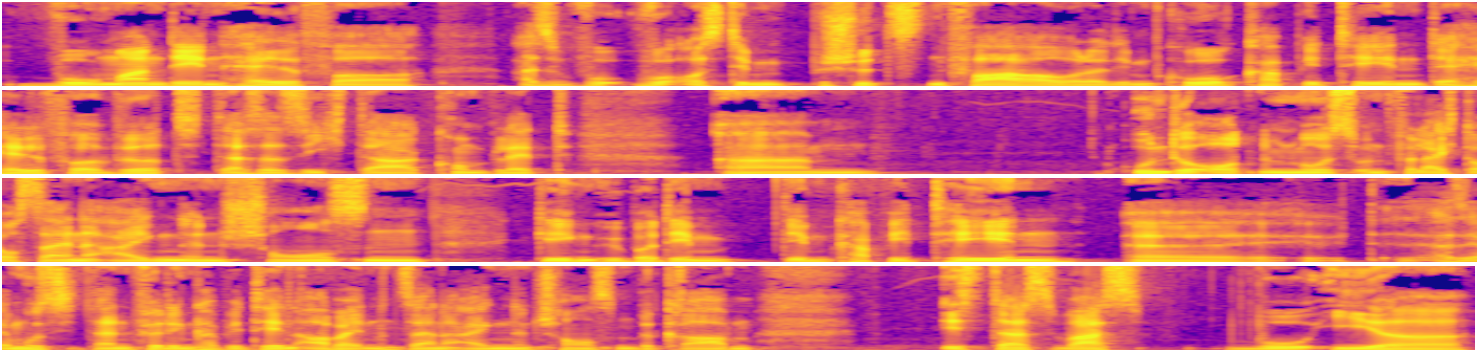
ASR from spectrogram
wo man den Helfer, also wo, wo aus dem beschützten Fahrer oder dem Co-Kapitän der Helfer wird, dass er sich da komplett ähm, unterordnen muss und vielleicht auch seine eigenen Chancen gegenüber dem, dem Kapitän, äh, also er muss dann für den Kapitän arbeiten und seine eigenen Chancen begraben. Ist das was, wo ihr,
